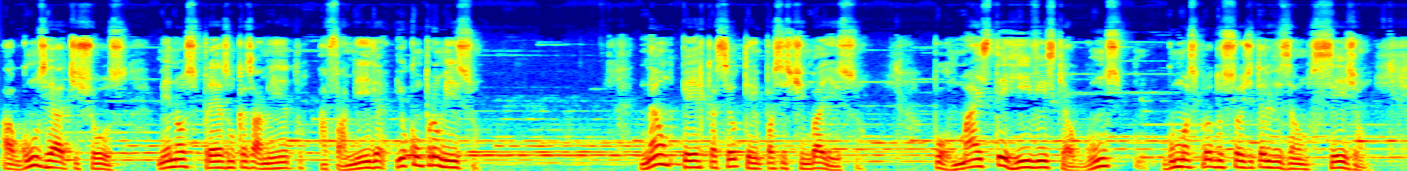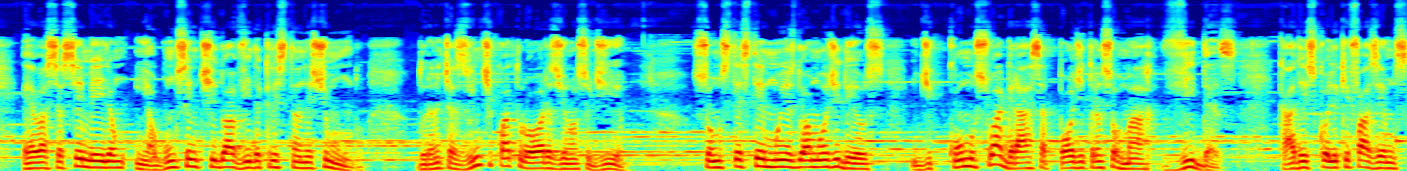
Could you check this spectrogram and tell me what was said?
Alguns reality shows menosprezam o casamento, a família e o compromisso. Não perca seu tempo assistindo a isso. Por mais terríveis que alguns, algumas produções de televisão sejam, elas se assemelham em algum sentido à vida cristã neste mundo. Durante as 24 horas de nosso dia, somos testemunhas do amor de Deus e de como Sua graça pode transformar vidas. Cada escolha que fazemos,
